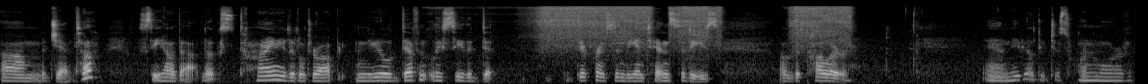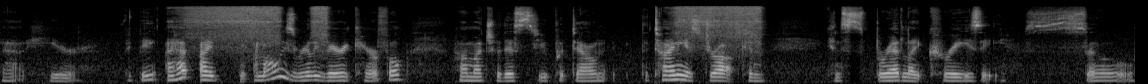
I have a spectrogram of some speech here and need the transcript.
um, Magenta. See how that looks. Tiny little drop and you'll definitely see the, di the difference in the intensities of the color. And maybe I'll do just one more of that here. I have, I, I'm always really very careful how much of this you put down. The tiniest drop can can spread like crazy. So,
